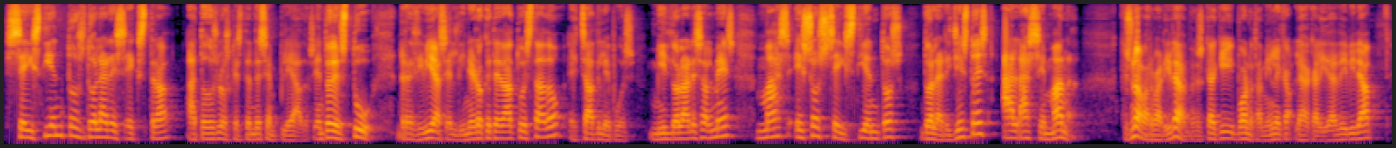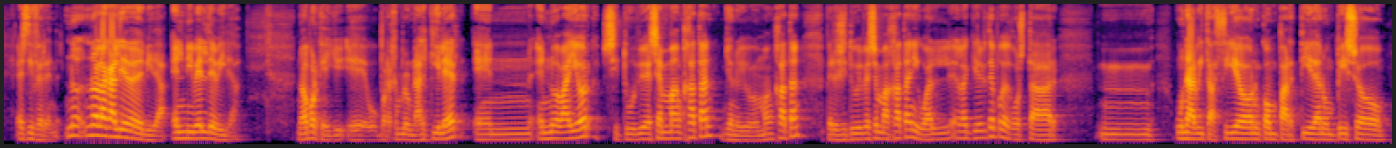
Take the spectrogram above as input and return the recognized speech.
600 dólares extra a todos los que estén desempleados. Entonces tú recibías el dinero que te da tu estado, echadle pues 1.000 dólares al mes, más esos 600 dólares. Y esto es a la semana que es una barbaridad. Es que aquí, bueno, también la calidad de vida es diferente. No, la calidad de vida, el nivel de vida. ¿no? Porque, eh, por ejemplo, un alquiler en, Nueva York, si tú vives en Manhattan, yo no vivo en Manhattan, pero si tú vives en Manhattan, igual el alquiler te puede costar Mm, una habitación compartida en un piso,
